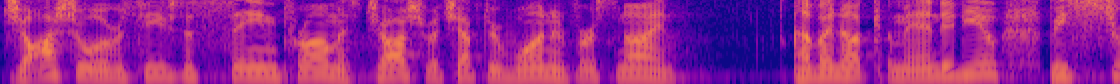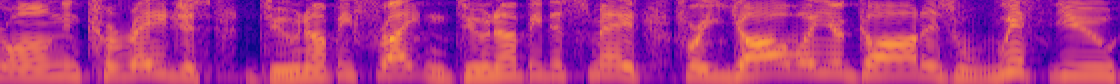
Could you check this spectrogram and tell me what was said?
Joshua receives the same promise. Joshua chapter 1 and verse 9. Have I not commanded you? Be strong and courageous. Do not be frightened. Do not be dismayed. For Yahweh your God is with you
